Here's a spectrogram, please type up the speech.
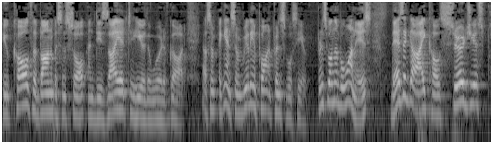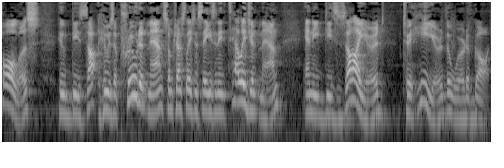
who called for Barnabas and Saul and desired to hear the word of God. Now, some, again, some really important principles here. Principle number one is, there's a guy called Sergius Paulus, who desi- who's a prudent man, some translations say he's an intelligent man, and he desired to hear the word of God.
